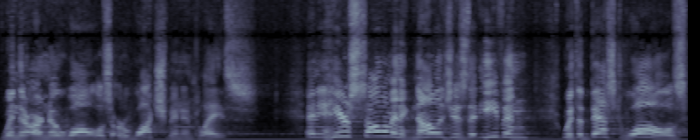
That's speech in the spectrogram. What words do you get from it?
when there are no walls or watchmen in place. And here Solomon acknowledges that even with the best walls,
